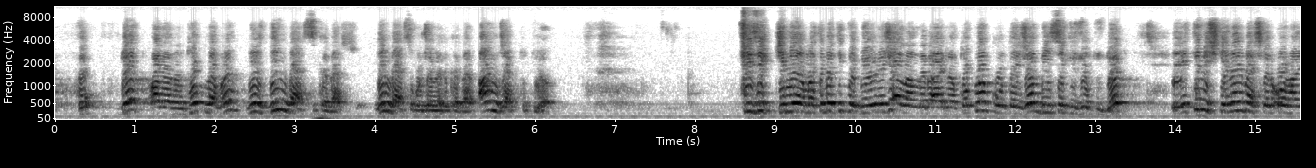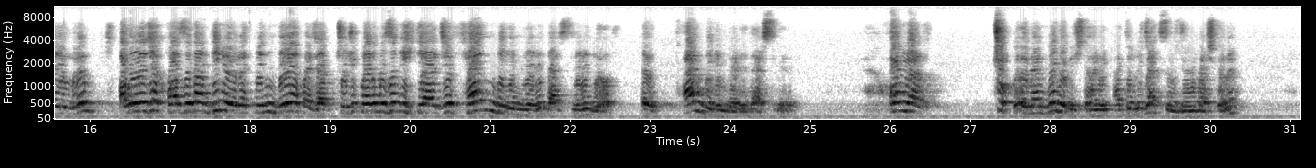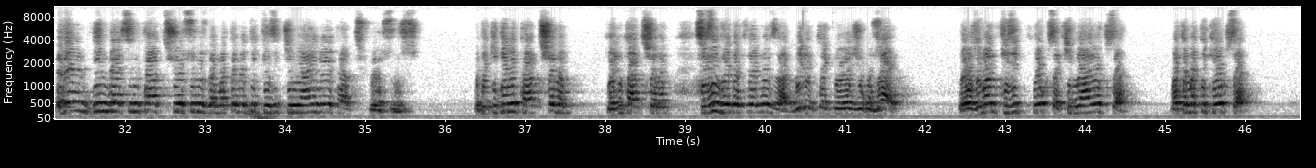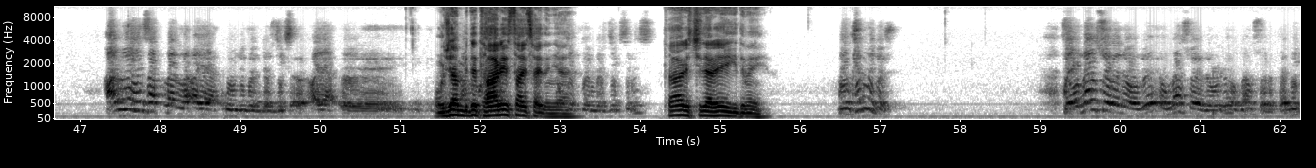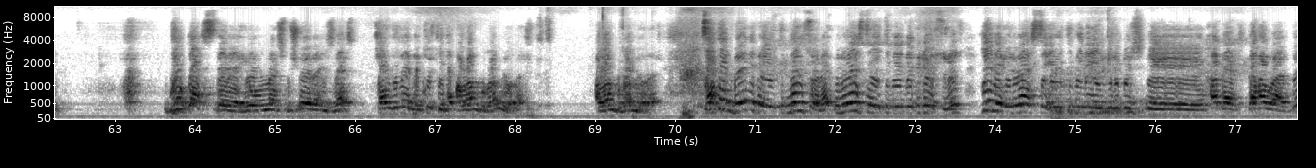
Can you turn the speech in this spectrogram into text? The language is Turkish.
dört alanın toplamı bir din dersi kadar, din dersi hocaları kadar ancak tutuyor. Fizik, kimya, matematik ve biyoloji alanları ayrılan toplam kontenjan 1834. İş Genel Başkanı Orhan Yıldırım, alınacak fazladan din öğretmeni ne yapacak? Çocuklarımızın ihtiyacı fen bilimleri dersleri diyor. Evet, fen bilimleri dersleri. Onlar çok önemli demişti. Hani hatırlayacaksınız Cumhurbaşkanı. Efendim din dersini tartışıyorsunuz da matematik, fizik, kimyayı niye tartışmıyorsunuz? E peki gelin tartışalım. Gelin tartışalım. Sizin hedefleriniz var. Bilim, teknoloji, uzay. E o zaman fizik yoksa, kimya yoksa, matematik yoksa hangi hesaplarla Ay'a uydu göndereceksiniz? Ay'a e, Hocam bir de tarihi saysaydın ya. göndereceksiniz? Tarihçilere iyi gidemeyi. Mümkün müdür? Ve ondan sonra ne oluyor? Ondan sonra ne oluyor? Ondan sonra tabii bu derslere yoğunlaşmış öğrenciler kendilerine Türkiye'de alan bulamıyorlar. Alan bulamıyorlar. Zaten böyle bir eğitimden üniversite eğitiminde biliyorsunuz gene üniversite eğitimiyle ilgili bir e, haber daha vardı.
